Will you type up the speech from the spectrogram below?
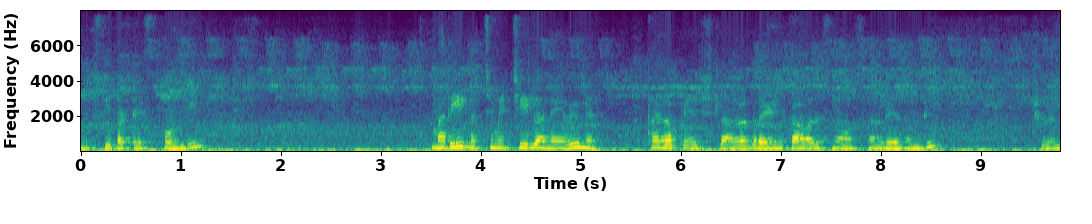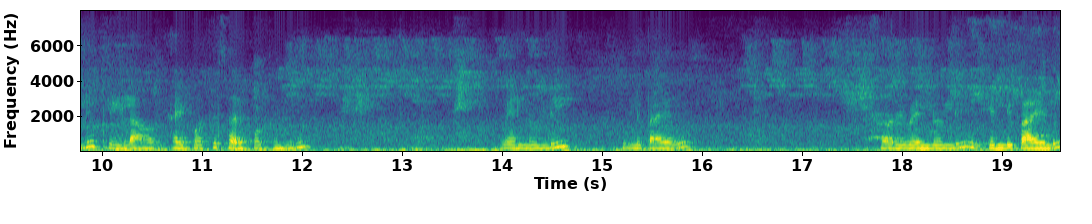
మిక్సీ పట్టేసుకోండి. మరీ పచ్చిమిర్చీలు అనేవి మెత్తగా పేస్ట్ లాగా గ్రైండ్ కావాల్సిన అవసరం లేదండి. చూడండి ఇప్పుడు ఇలా అయిపోతే సరిపోతుంది. వెల్లుల్లి ఉల్లిపాయలు సారీ వెల్లుల్లి ఎల్లిపాయలు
